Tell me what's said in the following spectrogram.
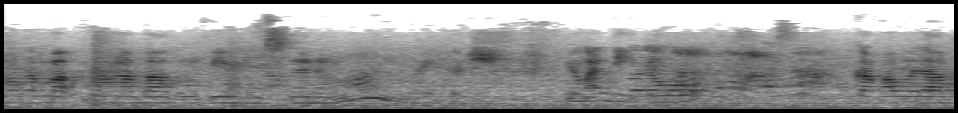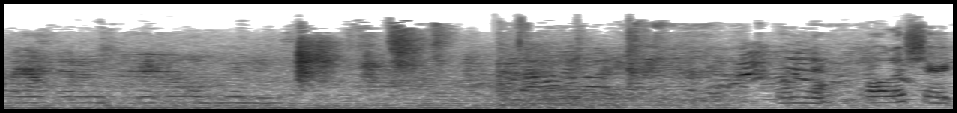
Mga, mga bagong pimples na naman. Oh my gosh. Yung andito, kakawala pa lang pero may tumubo naman. Ganda. Polo shirt.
